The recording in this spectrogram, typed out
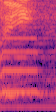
see.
